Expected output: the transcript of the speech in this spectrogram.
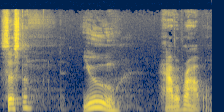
Sister, you have a problem.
